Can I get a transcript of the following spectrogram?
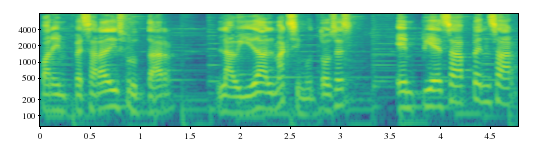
para empezar a disfrutar la vida al máximo. Entonces, empieza a pensar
